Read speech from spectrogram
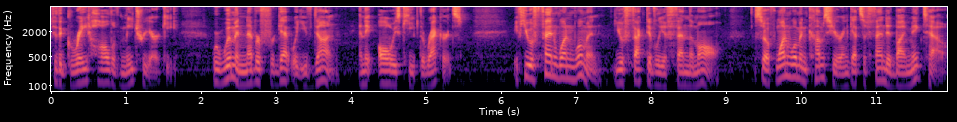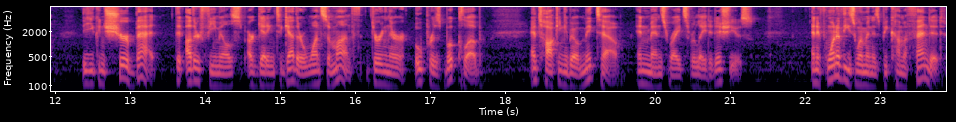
to the great hall of matriarchy, where women never forget what you've done, and they always keep the records. If you offend one woman, you effectively offend them all. So if one woman comes here and gets offended by MGTOW, you can sure bet that other females are getting together once a month during their Oprah's book club and talking about MGTOW and men's rights related issues. And if one of these women has become offended,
